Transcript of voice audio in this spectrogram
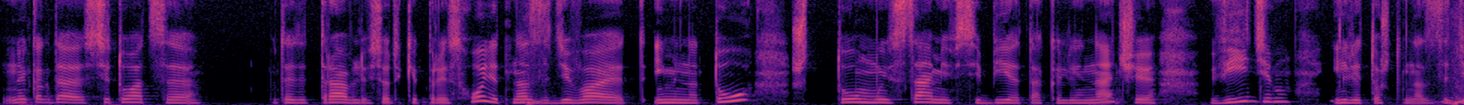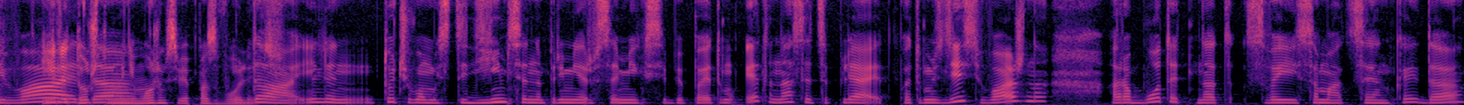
Ну и когда ситуация вот этой травли все-таки происходит, нас задевает именно то, что мы сами в себе так или иначе видим, или то, что нас задевает. Или то, да, что мы не можем себе позволить. Да, или то, чего мы стыдимся, например, в самих себе. Поэтому это нас и цепляет. Поэтому здесь важно работать над своей самооценкой, да,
